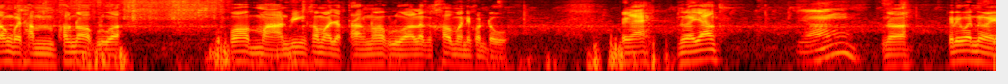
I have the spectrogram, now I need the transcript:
ต้องไปทำข้างนอกรั้วเพราะหมามันวิ่งเข้ามาจากทางนอกรั้วแล้วก็เข้ามาในคอนโด เป็นไง เหนื่อยยังยังเหรอก็เรียกว่าเหนื่อย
